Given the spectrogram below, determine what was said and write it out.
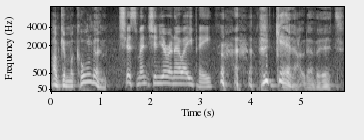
I'll give him a call then. Just mention you're an OAP. Get out of it.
